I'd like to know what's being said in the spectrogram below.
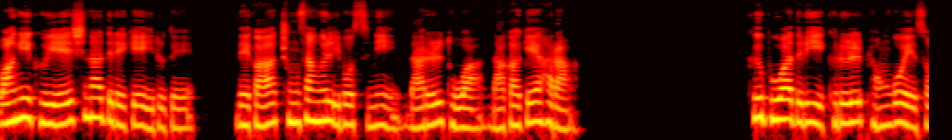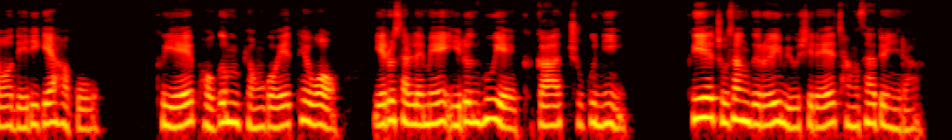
왕이 그의 신하들에게 이르되 내가 중상을 입었으니 나를 도와 나가게 하라. 그 부하들이 그를 병거에서 내리게 하고 그의 버금 병거에 태워 예루살렘에 이른 후에 그가 죽으니 그의 조상들의 묘실에 장사되니라.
